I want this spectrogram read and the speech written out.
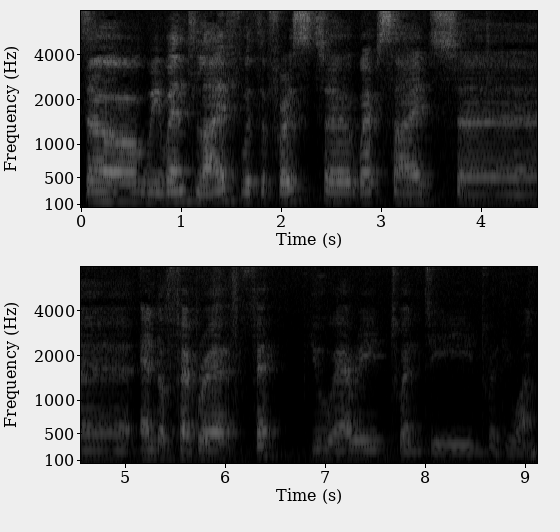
So we went live with the first uh, website uh, end of February, February 2021.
